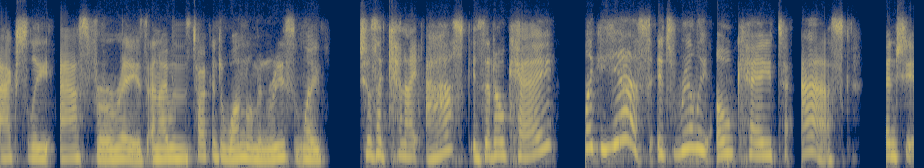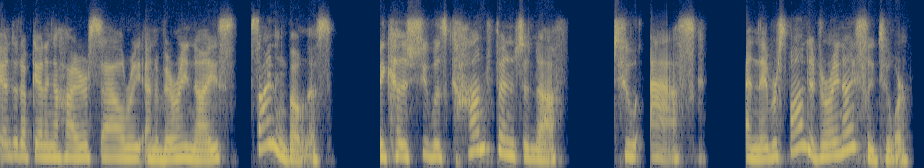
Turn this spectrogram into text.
actually ask for a raise. And I was talking to one woman recently. She was like, Can I ask? Is it okay? Like, yes, it's really okay to ask. And she ended up getting a higher salary and a very nice signing bonus because she was confident enough to ask and they responded very nicely to her.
